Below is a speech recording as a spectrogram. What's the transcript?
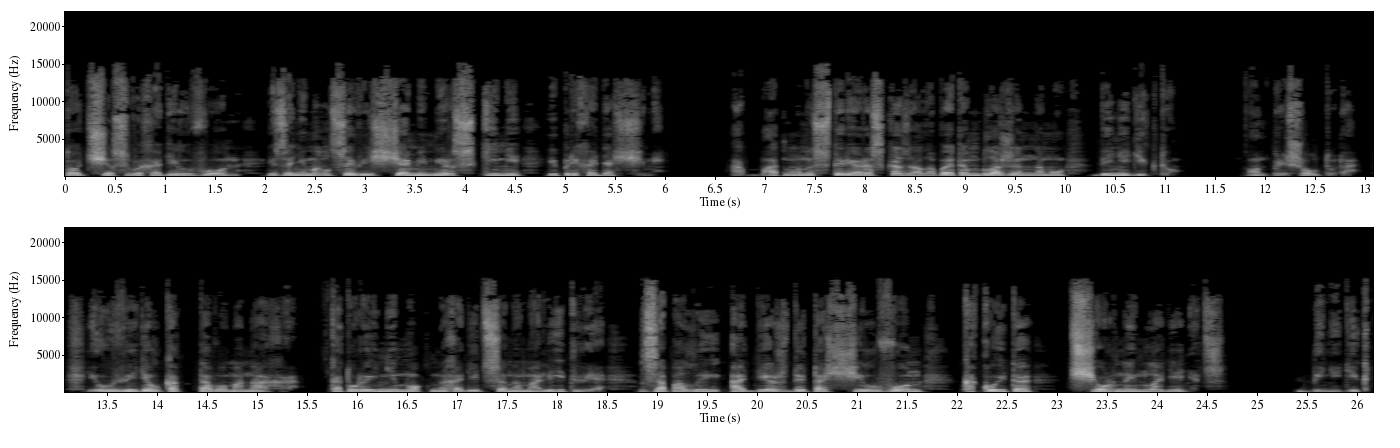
тотчас выходил вон и занимался вещами мирскими и приходящими. Аббат монастыря рассказал об этом блаженному Бенедикту. Он пришел туда и увидел, как того монаха, который не мог находиться на молитве, за полы одежды тащил вон какой-то черный младенец. Бенедикт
